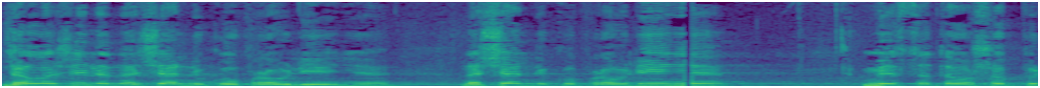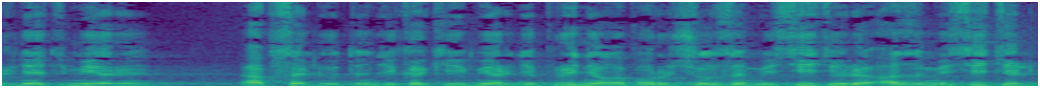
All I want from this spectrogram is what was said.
Доложили начальнику управления. Начальник управления вместо того, чтобы принять меры, абсолютно никаких мер не принял, а поручил заместителю, а заместитель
